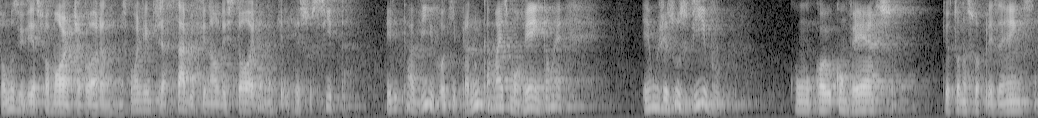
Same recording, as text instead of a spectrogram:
vamos viver a sua morte agora, né? mas como a gente já sabe o final da história, né? que ele ressuscita, ele está vivo aqui para nunca mais morrer, então é, é um Jesus vivo com o qual eu converso, que eu estou na sua presença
